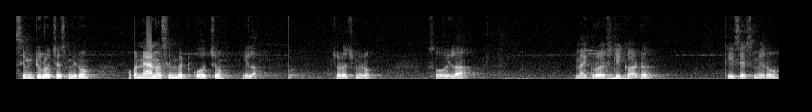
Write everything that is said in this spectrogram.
సిమ్ టూలో వచ్చేసి మీరు ఒక నానో సిమ్ పెట్టుకోవచ్చు. ఇలా. చూడొచ్చు మీరు. సో ఇలా మైక్రో ఎస్డి కార్డు తీసేసి మీరు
